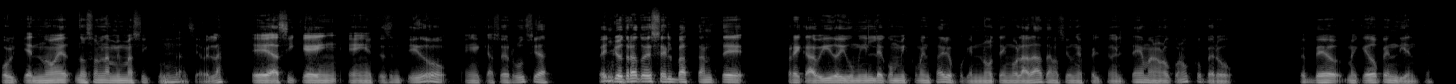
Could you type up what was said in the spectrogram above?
Porque no, es- no son las mismas circunstancias, ¿verdad? Eh, así que en, en este sentido, en el caso de Rusia, pues yo trato de ser bastante precavido y humilde con mis comentarios porque no tengo la data, no soy un experto en el tema, no lo conozco, pero pues veo, me quedo pendiente.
